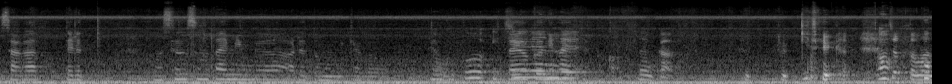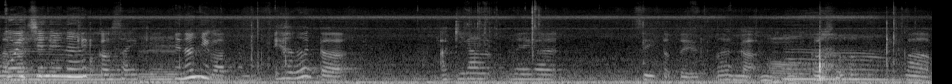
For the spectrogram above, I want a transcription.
下がってる、まあ、すぐそのタイミングがあると思うんだけど。でもここ1大学に入ってとか。なんかふ復帰というかあちょっとまだここ馴染み1 2年結構最近。え何があったの？いやなんか諦めがついたというかなんか、あ まあ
